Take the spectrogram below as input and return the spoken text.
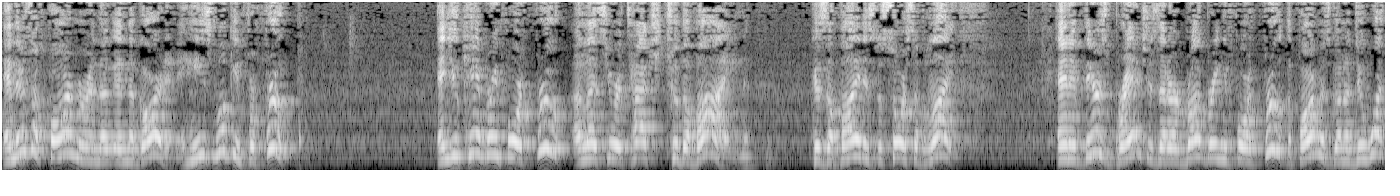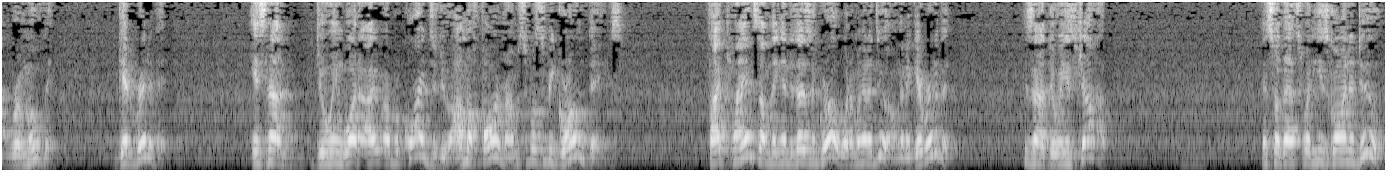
And there's a farmer in the, in the garden and he's looking for fruit. And you can't bring forth fruit unless you're attached to the vine because the vine is the source of life. And if there's branches that are not bringing forth fruit, the farmer's going to do what? Remove it. Get rid of it. It's not doing what I'm required to do. I'm a farmer. I'm supposed to be growing things. If I plant something and it doesn't grow, what am I going to do? I'm going to get rid of it. He's not doing his job. And so that's what he's going to do.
